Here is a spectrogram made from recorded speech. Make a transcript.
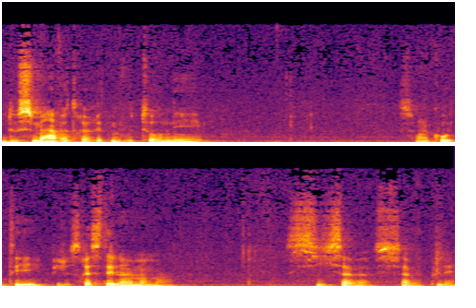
doucement à votre rythme vous tourner un côté, puis juste rester là un moment, si ça, si ça vous plaît.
